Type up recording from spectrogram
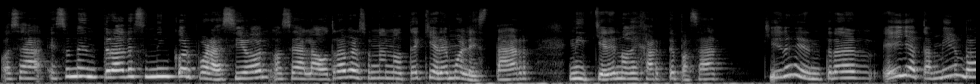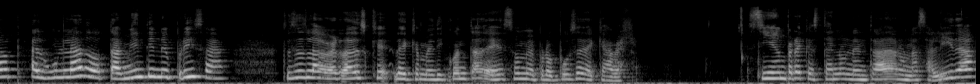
O sea, es una entrada, es una incorporación. O sea, la otra persona no te quiere molestar ni quiere no dejarte pasar. Quiere entrar. Ella también va para algún lado, también tiene prisa. Entonces, la verdad es que de que me di cuenta de eso, me propuse de que, a ver, siempre que esté en una entrada, en una salida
